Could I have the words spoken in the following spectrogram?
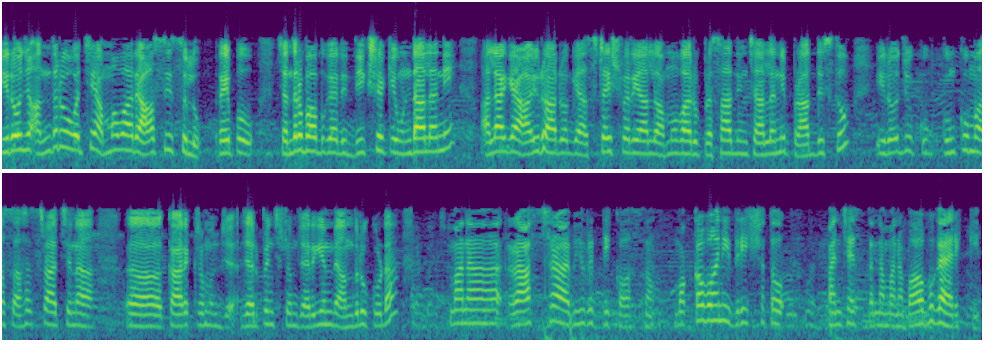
ఈరోజు అందరూ వచ్చి అమ్మవారి ఆశీస్సులు రేపు చంద్రబాబు గారి దీక్షకి ఉండాలని అలాగే ఆయుర ఆరోగ్య అష్టైశ్వర్యాలు అమ్మవారు ప్రసాదించాలని ప్రార్థిస్తూ ఈ రోజు కు- కుంకుమ సహస్రార్చన కార్యక్రమం జ- జరిపించడం జరిగింది అందరూ కూడా. మన రాష్ట్ర అభివృద్ధి కోసం మొక్కవోని దీక్షతో పనిచేస్తున్న మన బాబు గారికి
